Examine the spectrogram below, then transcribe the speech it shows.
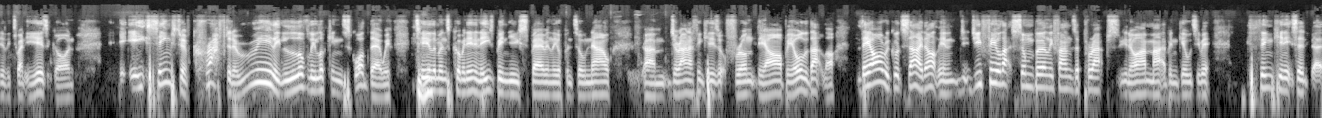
nearly 20 years ago, and he seems to have crafted a really lovely looking squad there with mm-hmm. Tielemans coming in and he's been used sparingly up until now. Um, Duran, I think it is up front, the RB, all of that lot. They are a good side, aren't they? And do you feel that some Burnley fans are perhaps, you know, I might have been guilty of it, thinking it's a, uh,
